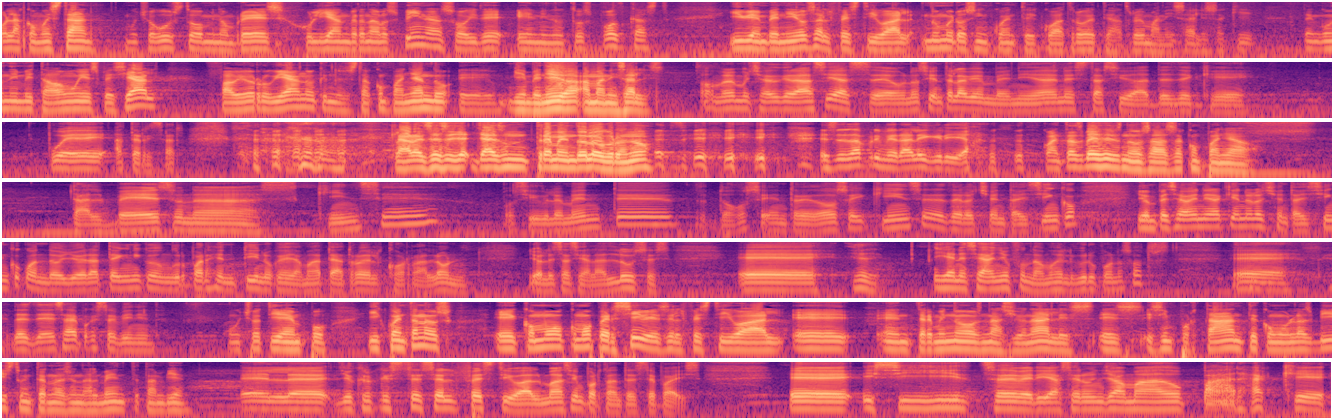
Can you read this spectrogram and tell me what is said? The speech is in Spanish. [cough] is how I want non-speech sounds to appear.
Hola, ¿cómo están? Mucho gusto, mi nombre es Julián Bernal Ospina, soy de En Minutos Podcast y bienvenidos al festival número 54 de Teatro de Manizales. Aquí tengo un invitado muy especial, Fabio Rubiano, que nos está acompañando. Eh, bienvenido a Manizales. Hombre, muchas gracias. Eh, uno siente la bienvenida en esta ciudad desde que puede aterrizar. [laughs] claro, ese ya es un tremendo logro, ¿no? [laughs] Sí, esa es la primera alegría. ¿Cuántas veces nos has acompañado? Tal vez unas 15, posiblemente 12, entre 12 y 15 desde el 85. Yo empecé a venir aquí en el 85 cuando yo era técnico de un grupo argentino que se llamaba Teatro del Corralón. Yo les hacía las luces. Eh, y en ese año fundamos el grupo nosotros. Eh, desde esa época estoy viniendo. Mucho tiempo. Y cuéntanos, eh, ¿cómo, ¿cómo, percibes el festival eh, en términos nacionales? ¿Es, ¿Es, importante? ¿Cómo lo has visto internacionalmente también? El, eh, yo creo que este es el festival más importante de este país. Eh, y sí se debería hacer un llamado para que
